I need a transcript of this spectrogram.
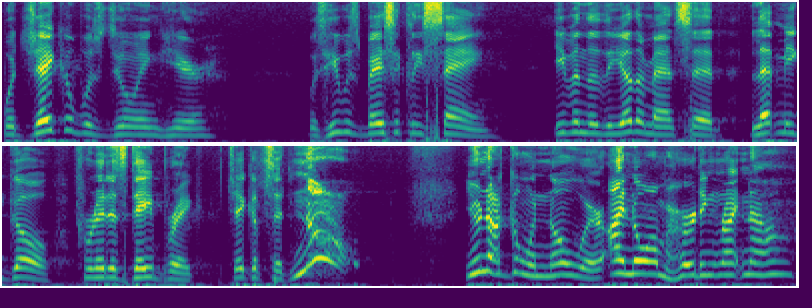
What Jacob was doing here was he was basically saying, even though the other man said, Let me go, for it is daybreak, Jacob said, No, you're not going nowhere. I know I'm hurting right now.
